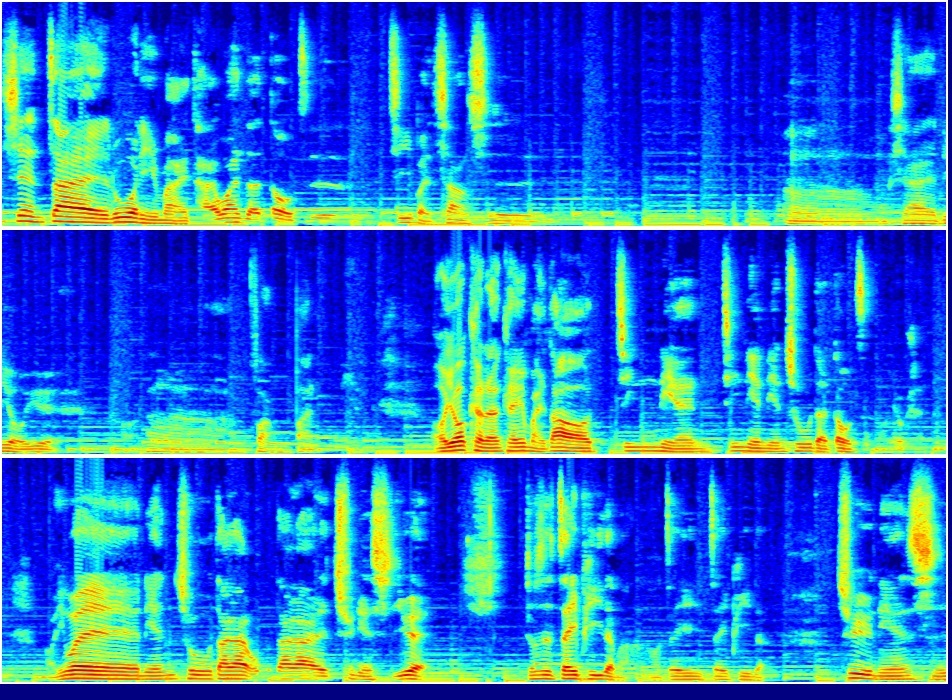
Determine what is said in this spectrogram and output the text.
现在如果你买台湾的豆子，基本上是。呃，现在六月啊，那放半年，哦，有可能可以买到今年今年年初的豆子，有可能，啊，因为年初大概我们大概去年十月，就是这一批的嘛，啊，这一这一批的，去年十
